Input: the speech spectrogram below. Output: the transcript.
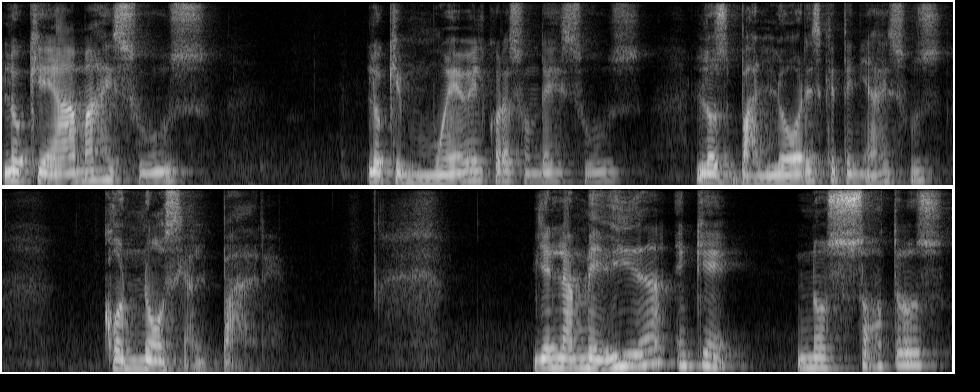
lo que ama a Jesús, lo que mueve el corazón de Jesús, los valores que tenía Jesús, conoce al Padre. Y en la medida en que nosotros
